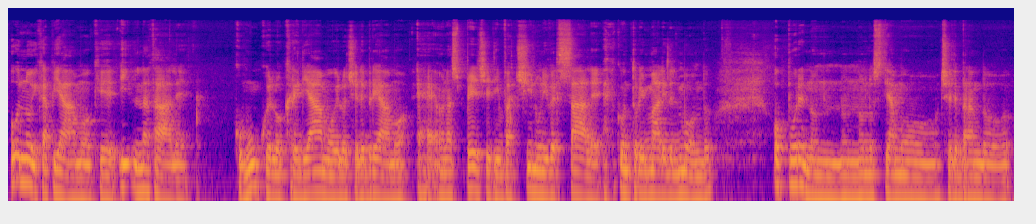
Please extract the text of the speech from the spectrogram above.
o noi capiamo che il Natale, comunque lo crediamo e lo celebriamo, è una specie di vaccino universale contro i mali del mondo, oppure non, non, non lo stiamo celebrando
